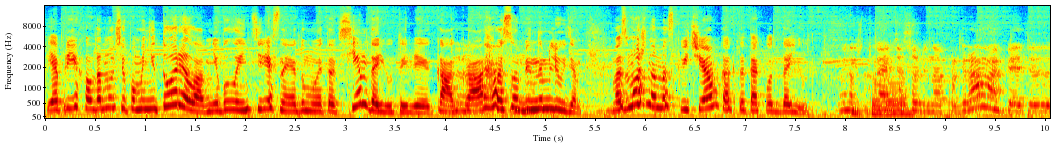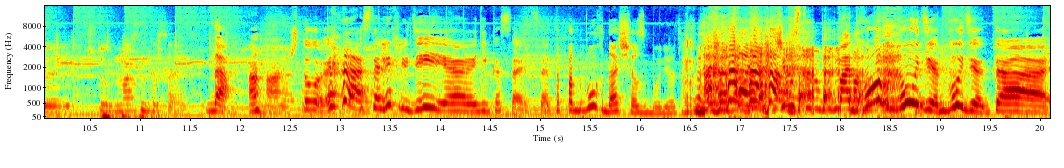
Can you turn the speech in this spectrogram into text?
Я приехала домой, все помониторила, мне было интересно, я думаю, это всем дают или как, а, особенным людям. Возможно, москвичам как-то так вот дают. Ну, это какая-нибудь особенная программа, опять, э, что нас не касается. Да, ага, Да, что остальных людей э, не касается. Это подвох, да, сейчас будет? Подвох будет, будет. А,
